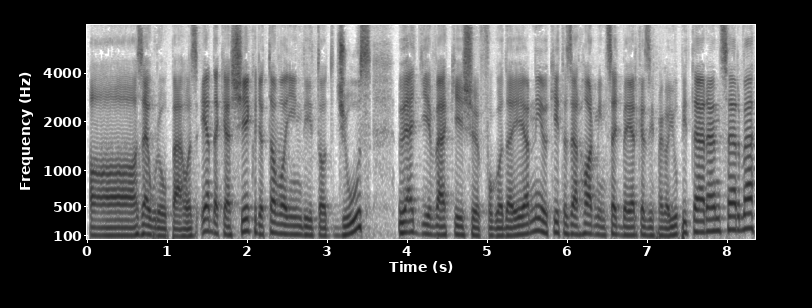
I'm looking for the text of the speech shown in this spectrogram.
az Európához. Érdekesség, hogy a tavaly indított JUICE, ő egy évvel később fog odaérni, ő 2031-ben érkezik meg a Jupiter rendszerbe,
